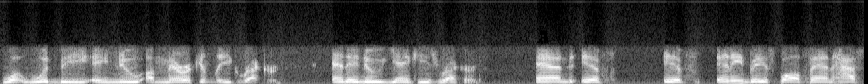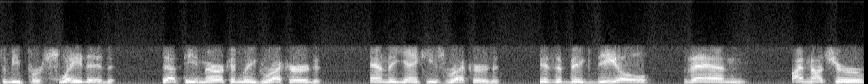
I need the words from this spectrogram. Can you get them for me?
what would be a new American League record and a new Yankees record. And if if any baseball fan has to be persuaded that the American League record and the Yankees record is a big deal, then I'm not sure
